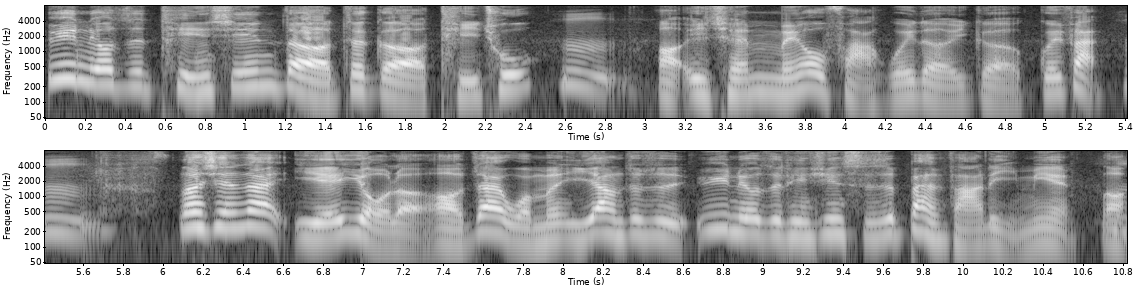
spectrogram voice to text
育婴留职停薪的这个提出，嗯，哦，以前没有法规的一个规范，嗯，那现在也有了哦，在我们一样就是育婴留职停薪实施办法里面哦，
